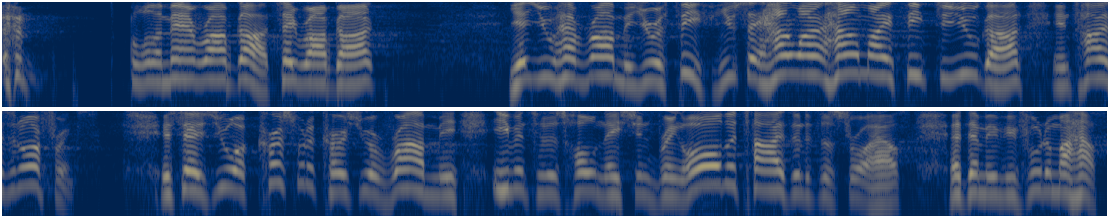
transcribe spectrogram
Will a man rob God? Say, rob God. Yet you have robbed me. You're a thief. And you say, how, do I, how am I a thief to you, God, in tithes and offerings? It says, You are cursed with a curse. You have robbed me, even to this whole nation. Bring all the tithes into the storehouse, that there may be food in my house.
